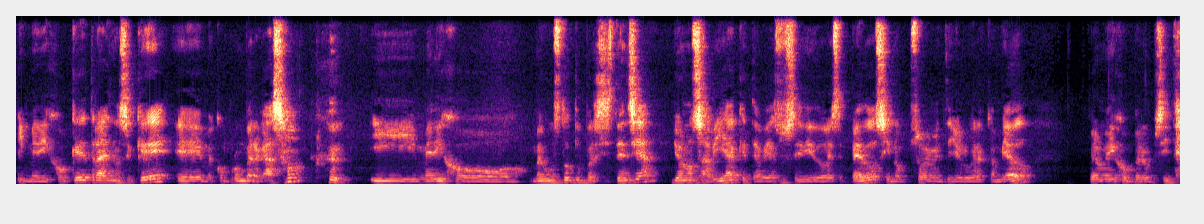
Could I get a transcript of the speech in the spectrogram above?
y me dijo, ¿qué traes? No sé qué. Eh, me compró un vergazo y me dijo, me gustó tu persistencia. Yo no sabía que te había sucedido ese pedo, sino pues obviamente yo lo hubiera cambiado. Pero me dijo, pero pues, sí te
